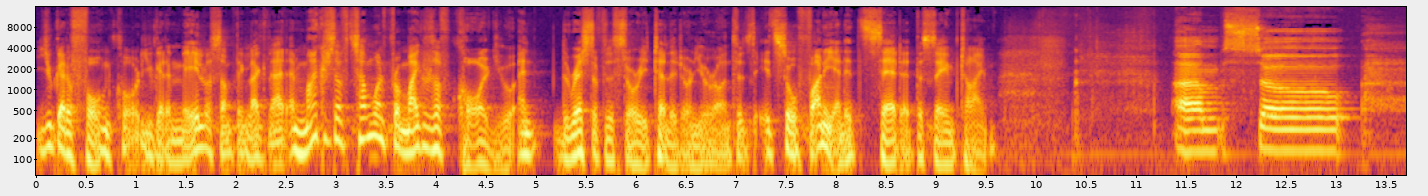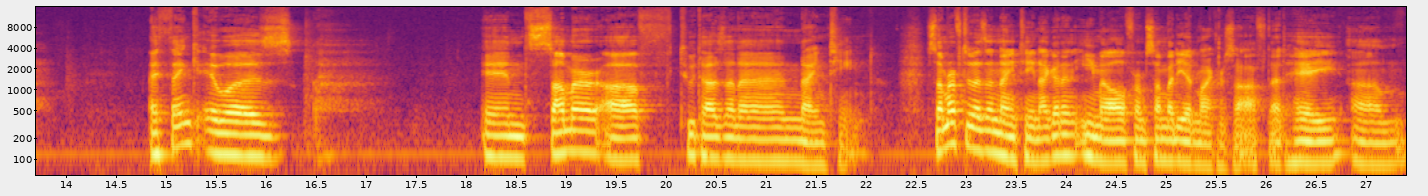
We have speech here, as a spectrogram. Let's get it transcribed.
you get a phone call, you get a mail or something like that, and Microsoft, someone from Microsoft called you, and the rest of the story tell it on your own. So it's, it's so funny and it's sad at the same time. Um, so I think it was in summer of 2019. Summer of 2019, I got an email from somebody at Microsoft that, hey, um,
